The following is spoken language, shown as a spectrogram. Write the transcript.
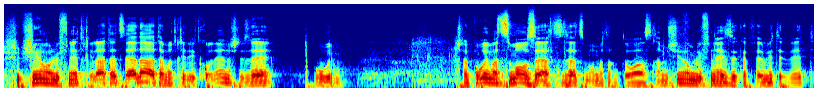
60 יום לפני תחילת הצעדה אתה מתחיל להתכונן שזה פורים. עכשיו פורים עצמו זה, זה עצמו מתן תורה, אז 50 יום לפני זה כ"ה בטבת,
